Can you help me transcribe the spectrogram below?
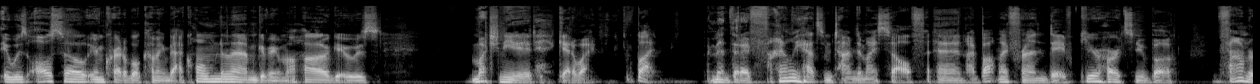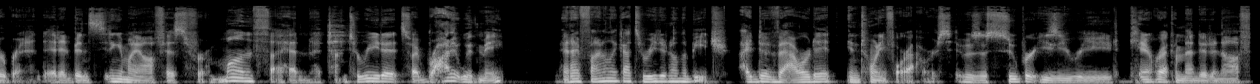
it was also incredible coming back home to them, giving them a hug. It was much needed getaway. But it meant that I finally had some time to myself and I bought my friend Dave Gerhardt's new book, Founder Brand. It had been sitting in my office for a month. I hadn't had time to read it. So I brought it with me and I finally got to read it on the beach. I devoured it in 24 hours. It was a super easy read. Can't recommend it enough.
